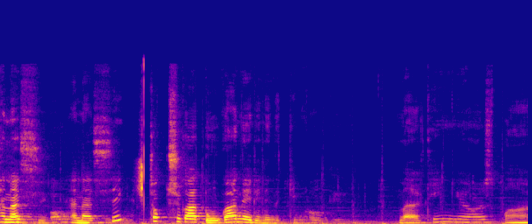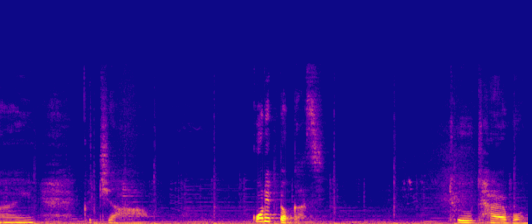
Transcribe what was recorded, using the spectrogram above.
하나씩, 하나씩 척추가 녹아내리는 느낌으로. Melting your spine. Good job. 꼬리뼈까지. to tailbone.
